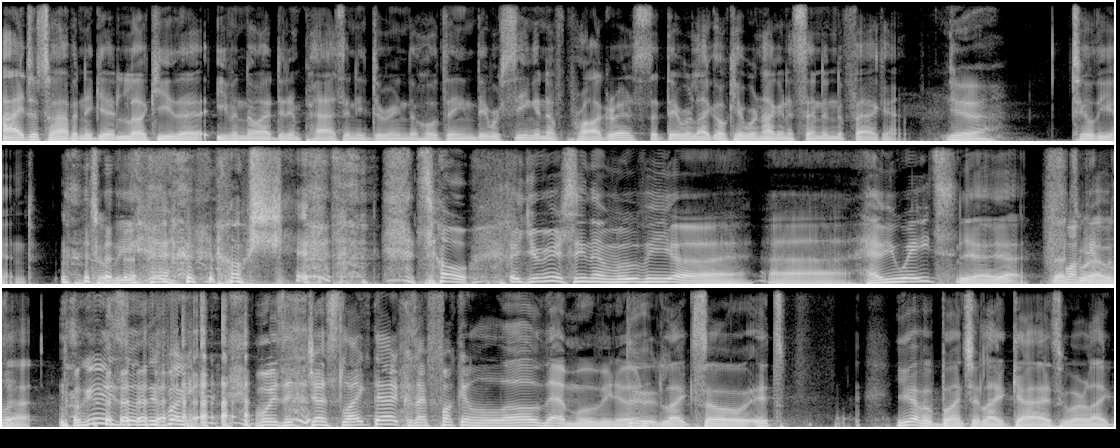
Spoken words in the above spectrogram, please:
I just so happened to get lucky that even though I didn't pass any during the whole thing, they were seeing enough progress that they were like, okay, we're not going to send in the fat camp yeah. till the end. Until the end. oh shit. So you ever seen that movie, uh, uh, Heavyweights? Yeah, yeah. That's where I was lo- at. Okay, so fucking, was it just like that? Because I fucking love that movie, dude. Dude, like, so it's, you have a bunch of like guys who are like,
